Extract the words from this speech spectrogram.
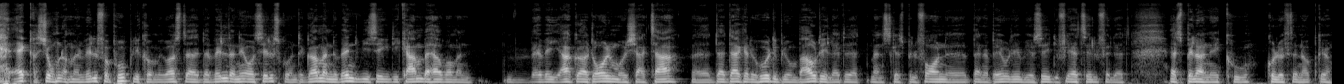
aggression, om man vil, for publikum, ikke? også der, der vælter ned over tilskueren. Det gør man nødvendigvis ikke i de kampe her, hvor man hvad ved jeg, gør dårligt mod Shakhtar. Øh, der, der kan det hurtigt blive en bagdel af det, at man skal spille foran uh, Banabeu. Det har vi jo set i flere tilfælde, at, at spillerne ikke kunne, kunne løfte en opgave.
